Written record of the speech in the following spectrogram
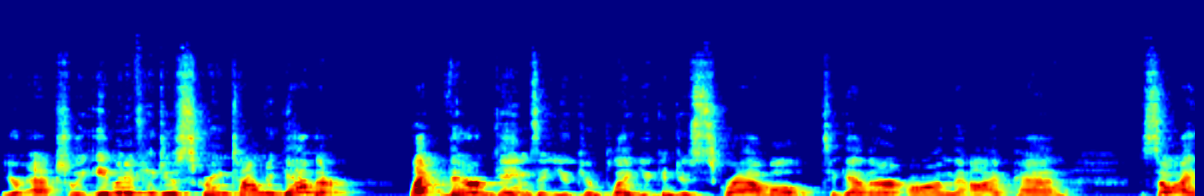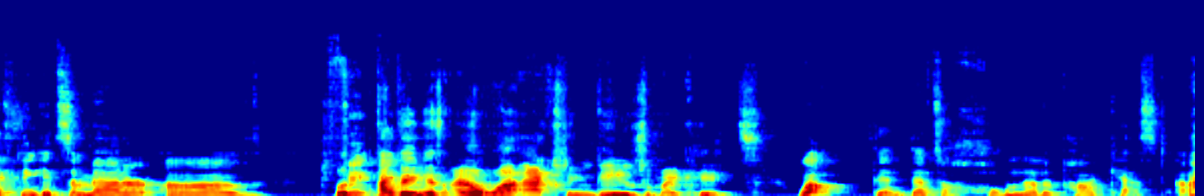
you're actually even if you do screen time together like there are games that you can play you can do scrabble together on the ipad so i think it's a matter of but fi- the I, thing is i don't want to actually engage with my kids. Well then that's a whole nother podcast uh,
